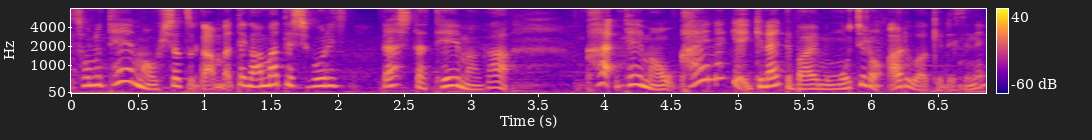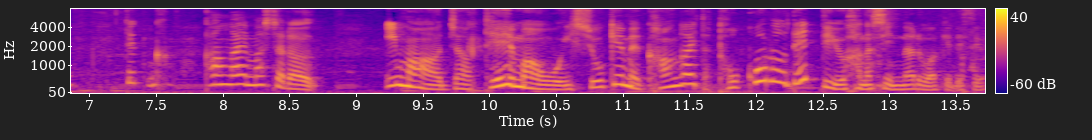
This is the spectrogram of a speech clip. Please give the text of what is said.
そのテーマを一つ頑張って頑張って絞り出したテーマがテーマを変えなきゃいけないって場合ももちろんあるわけですね。で考えましたら今じゃあテーマを一生懸命考えたところでっていう話になるわけですよ。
